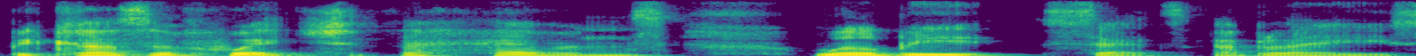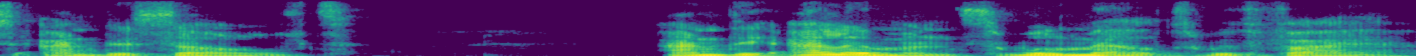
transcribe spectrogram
because of which the heavens will be set ablaze and dissolved, and the elements will melt with fire.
